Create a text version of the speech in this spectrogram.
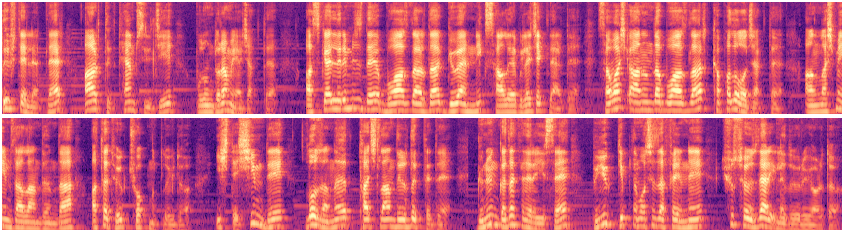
Dış devletler artık temsilci bulunduramayacaktı. Askerlerimiz de boğazlarda güvenlik sağlayabileceklerdi. Savaş anında boğazlar kapalı olacaktı. Anlaşma imzalandığında Atatürk çok mutluydu. İşte şimdi Lozan'ı taçlandırdık dedi. Günün gazeteleri ise büyük diplomasi zaferini şu sözler ile duyuruyordu.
